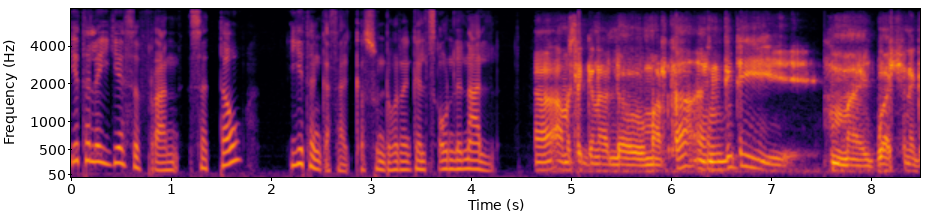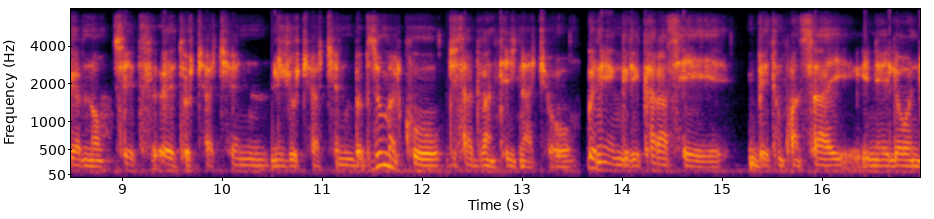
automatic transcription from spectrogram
የተለየ ስፍራን ሰጥተው እየተንቀሳቀሱ እንደሆነ ገልጸውልናል። አመሰግናለሁ ማርታ። እንግዲህ የማይዋሽ ነገር ነው። ሴት እህቶቻችን ልጆቻችን በብዙ መልኩ disadvantage ናቸው። እኔ እንግዲህ ከራሴ ቤት እንኳን ሳይ እኔ ለወንድ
